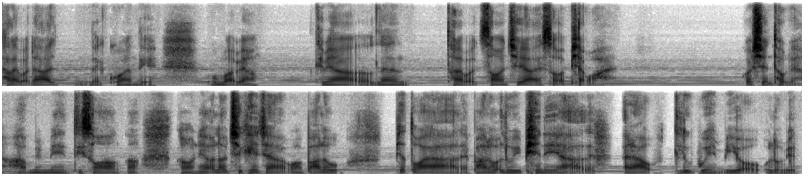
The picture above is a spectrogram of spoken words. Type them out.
ထားလိုက်ပါဒါကွမ်းတယ်ဥပမာဗျာခင်ဗျာလမ်းထားလိုက်ပါဆောင်းချရရဲဆောအဖြတ်သွားတယ် question ထုတ်တယ်ဟာမင်းမင်းဒီဆောကငေါင်းနေအဲ့လောက်ချစ်ခဲ့ကြဟာဘာလို့ပြတ်သွားရလဲဘာလို့အဲ့လိုဖြစ်နေရလဲအဲ့ဒါကိုလူပွင့်ပြီးတော့အဲ့လိုမျိုး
